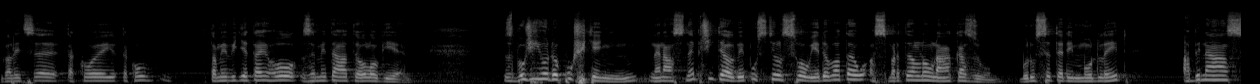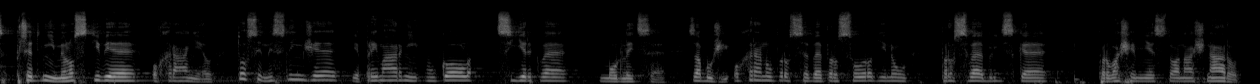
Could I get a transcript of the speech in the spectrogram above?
velice takový, takovou, tam je vidět ta jeho zemitá teologie. Z božího dopuštění na nás nepřítel vypustil svou jedovatou a smrtelnou nákazu. Budu se tedy modlit, aby nás před ní milostivě ochránil. To si myslím, že je primární úkol církve modlit se za boží ochranu pro sebe, pro svou rodinu, pro své blízké, pro vaše město a náš národ.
